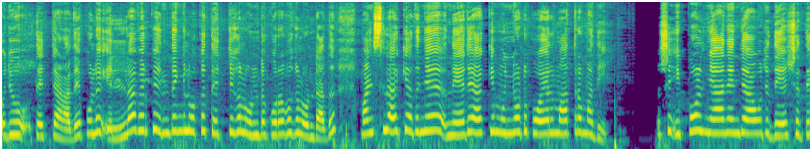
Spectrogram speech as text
ഒരു തെറ്റാണ്. അതേപോലെ എല്ലാവർക്കും എന്തെങ്കിലുമൊക്കെ തെറ്റുകളുണ്ട് കുറവുകളുണ്ട് അത് മനസ്സിലാക്കി അതിനെ നേരെയാക്കി മുന്നോട്ട് പോയാൽ മാത്രം മതി. പക്ഷെ ഇപ്പോൾ ഞാൻ എന്റെ ആ ഒരു ദേഷ്യത്തെ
